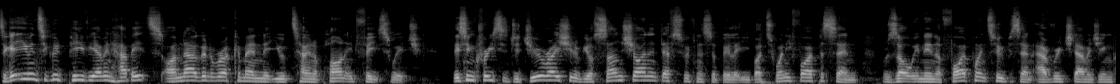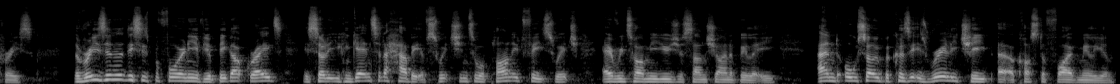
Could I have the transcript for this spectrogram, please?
To get you into good PVMing habits, I'm now going to recommend that you obtain a planted feet switch. This increases the duration of your Sunshine and Death Swiftness ability by 25%, resulting in a 5.2% average damage increase. The reason that this is before any of your big upgrades is so that you can get into the habit of switching to a planted feet switch every time you use your Sunshine ability, and also because it is really cheap at a cost of 5 million.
